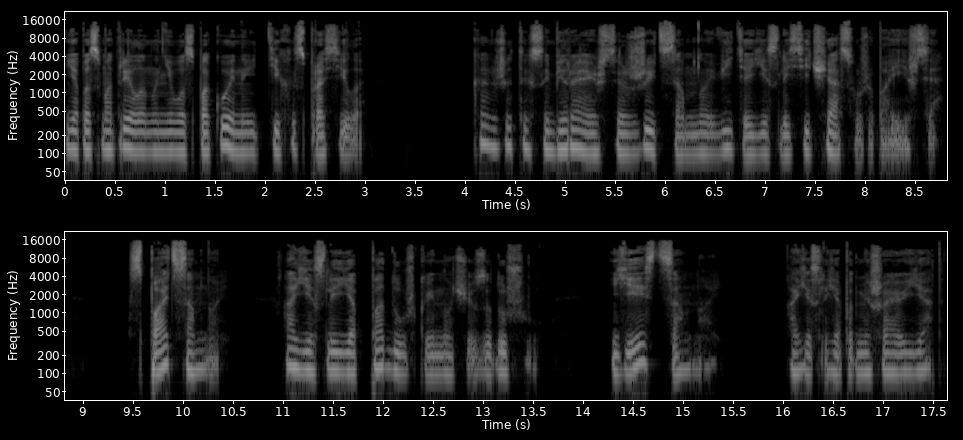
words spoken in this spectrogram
Я посмотрела на него спокойно и тихо спросила. «Как же ты собираешься жить со мной, Витя, если сейчас уже боишься? Спать со мной? А если я подушкой ночью задушу? Есть со мной? А если я подмешаю яд?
